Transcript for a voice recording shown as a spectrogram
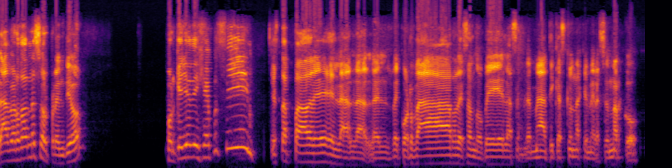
La verdad me sorprendió. Porque yo dije, pues sí, está padre la- la- el recordar esas novelas emblemáticas que una generación marcó.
